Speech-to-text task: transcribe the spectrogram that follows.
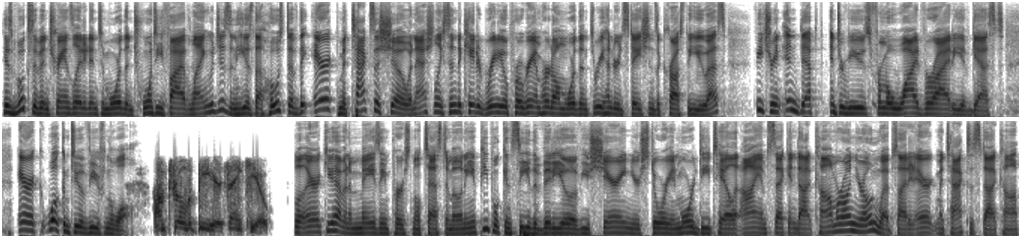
His books have been translated into more than 25 languages, and he is the host of The Eric Metaxas Show, a nationally syndicated radio program heard on more than 300 stations across the U.S featuring in depth interviews from a wide variety of guests. Eric, welcome to A View from the Wall. I'm thrilled to be here. Thank you. Well, Eric, you have an amazing personal testimony, and people can see the video of you sharing your story in more detail at iamsecond.com or on your own website at ericmetaxas.com.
